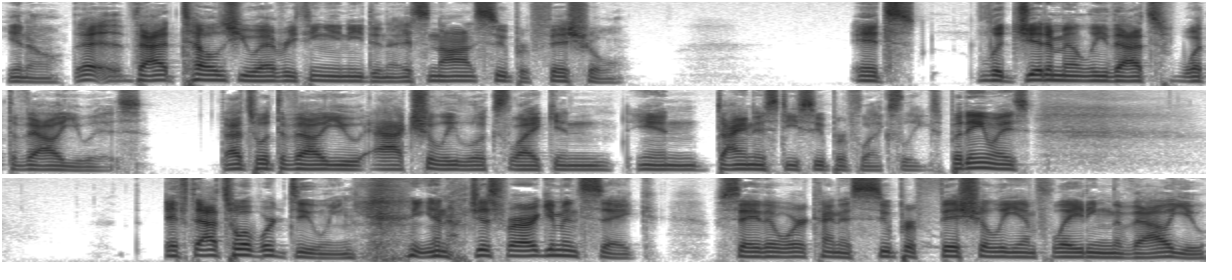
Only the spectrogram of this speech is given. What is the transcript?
You know that that tells you everything you need to know. It's not superficial. It's legitimately that's what the value is. That's what the value actually looks like in in dynasty superflex leagues. But anyways, if that's what we're doing, you know, just for argument's sake, say that we're kind of superficially inflating the value.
